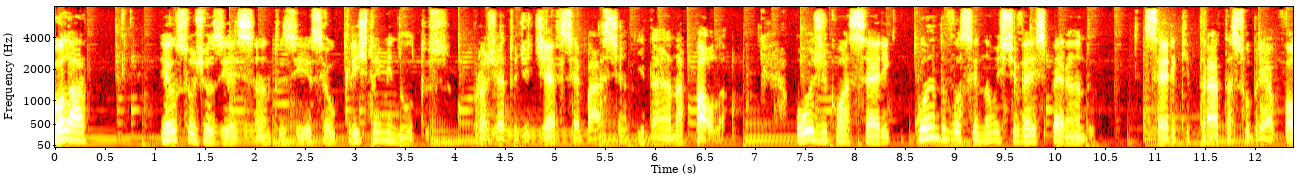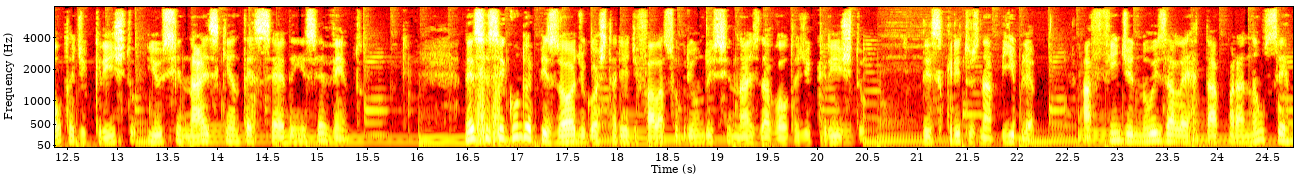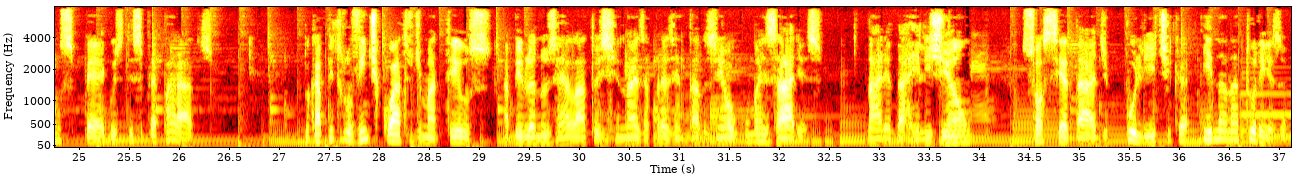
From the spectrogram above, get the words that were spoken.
Olá, eu sou Josias Santos e esse é o Cristo em Minutos, projeto de Jeff Sebastian e da Ana Paula. Hoje com a série Quando Você Não Estiver Esperando, série que trata sobre a volta de Cristo e os sinais que antecedem esse evento. Nesse segundo episódio, gostaria de falar sobre um dos sinais da volta de Cristo descritos na Bíblia, a fim de nos alertar para não sermos pegos despreparados. No capítulo 24 de Mateus, a Bíblia nos relata os sinais apresentados em algumas áreas, na área da religião, sociedade, política e na natureza.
